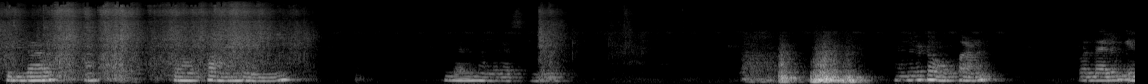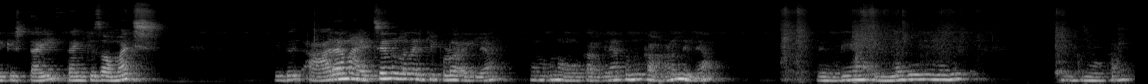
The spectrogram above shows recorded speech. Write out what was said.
ചുരിദാർ ടോപ്പാണെന്ന് തോന്നുന്നു. എന്തായാലും നല്ല രസമുണ്ട്. നല്ലൊരു ടോപ്പാണ്. അപ്പോൾ എന്തായാലും എനിക്കിഷ്ടമായി താങ്ക് യു സോ മച്ച് ഇത് ആരാ അയച്ചെന്നുള്ളത് എനിക്കിപ്പോഴും അറിയില്ല. നമുക്ക് നോക്കാം. ഇതിനകത്തൊന്നും കാണുന്നില്ല. എവിടെയാ ഉള്ളത് എന്നുള്ളത് നമുക്ക് നോക്കാം.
